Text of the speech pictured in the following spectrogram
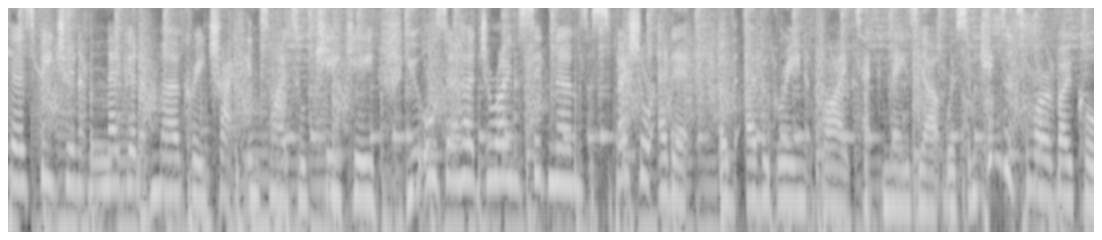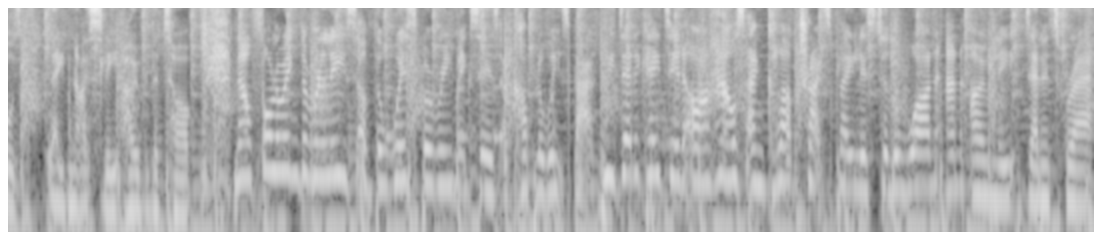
Featuring Megane Mercury, track entitled Kiki. You also heard Jerome Sydenham's special edit of Evergreen by Technasia with some Kings of Tomorrow vocals laid nicely over the top. Now, following the release of the Whisper remixes a couple of weeks back, we dedicated our house and club tracks playlist to the one and only Dennis Ferrer,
